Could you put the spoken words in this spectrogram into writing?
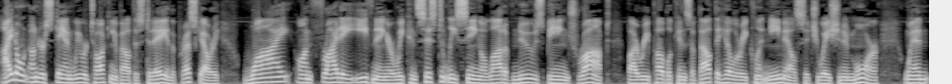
I don't understand. We were talking about this today in the press gallery. Why on Friday evening are we consistently seeing a lot of news being dropped by Republicans about the Hillary Clinton email situation and more when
